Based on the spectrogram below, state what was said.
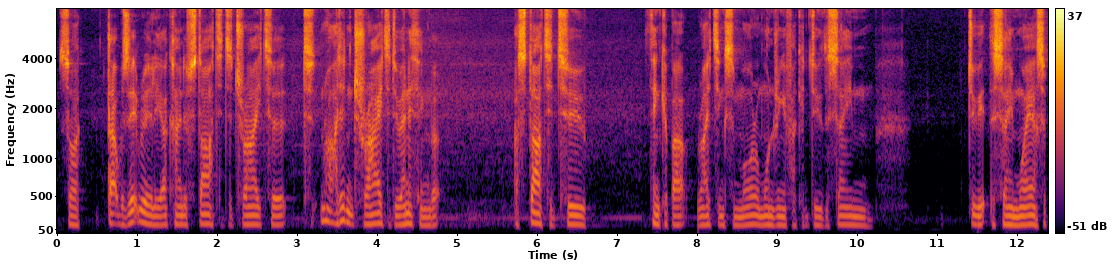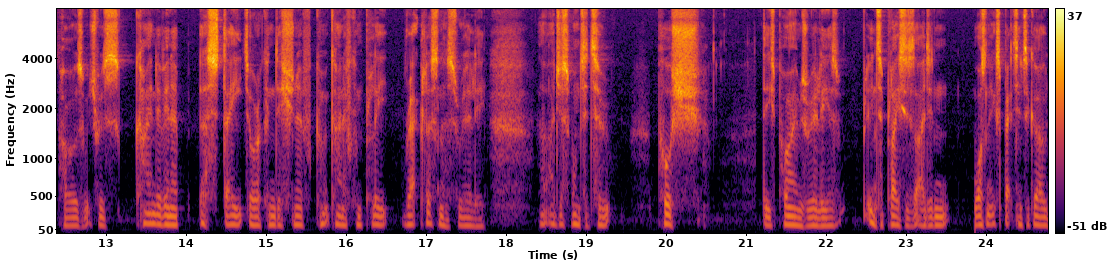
So I that was it really. I kind of started to try to, to, no, I didn't try to do anything, but I started to think about writing some more and wondering if I could do the same, do it the same way, I suppose, which was kind of in a, a state or a condition of kind of complete recklessness, really. Uh, I just wanted to push these poems really into places that I didn't, wasn't expecting to go,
